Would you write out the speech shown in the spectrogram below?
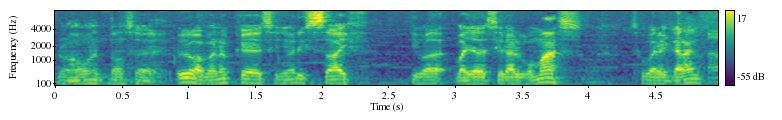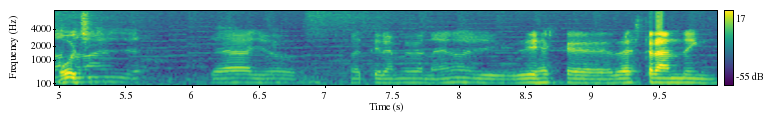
Pero vamos entonces. Digo, a menos que el señor Isaith iba, vaya a decir algo más sobre el gran Koji. no, ya, ya yo me tiré mi veneno y dije que Death Stranding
